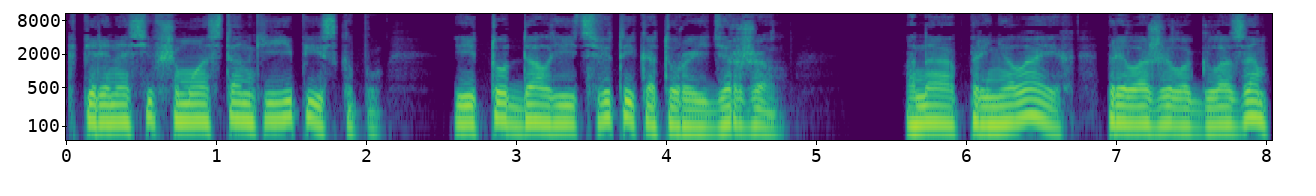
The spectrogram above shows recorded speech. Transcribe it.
к переносившему останки епископу, и тот дал ей цветы, которые держал. Она приняла их, приложила к глазам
